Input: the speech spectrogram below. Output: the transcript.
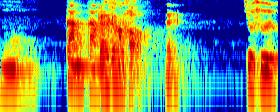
嗯，刚刚刚刚好，哎，就是。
